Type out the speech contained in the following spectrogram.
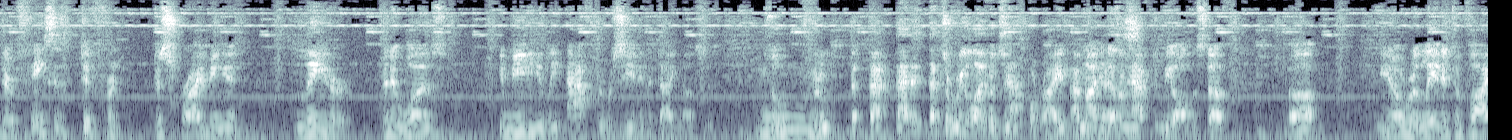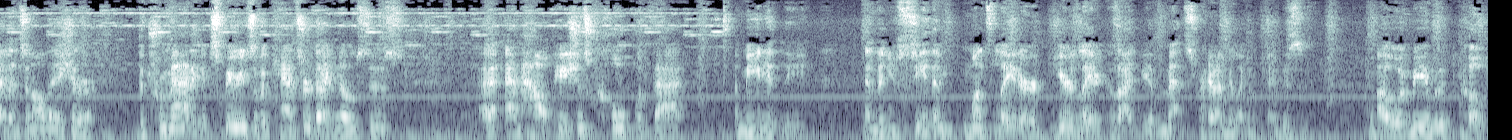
their face is different describing it later than it was immediately after receiving the diagnosis. So through that, that that is, that's a real life example, right? I'm not. It doesn't have to be all the stuff, uh, you know, related to violence and all that. Sure. The traumatic experience of a cancer diagnosis and how patients cope with that immediately. And then you see them months later years later because i'd be a mess right? I'd be like okay this is i wouldn't be able to cope.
